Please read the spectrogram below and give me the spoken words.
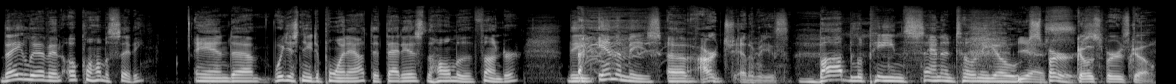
They live in Oklahoma City. And um, we just need to point out that that is the home of the Thunder, the enemies of arch enemies, Bob Lepine's San Antonio yes. Spurs. Go Spurs, go!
